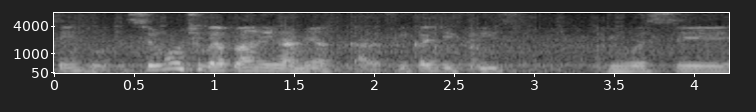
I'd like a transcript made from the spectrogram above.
Sem dúvida. Se não tiver planejamento, cara, fica difícil de você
